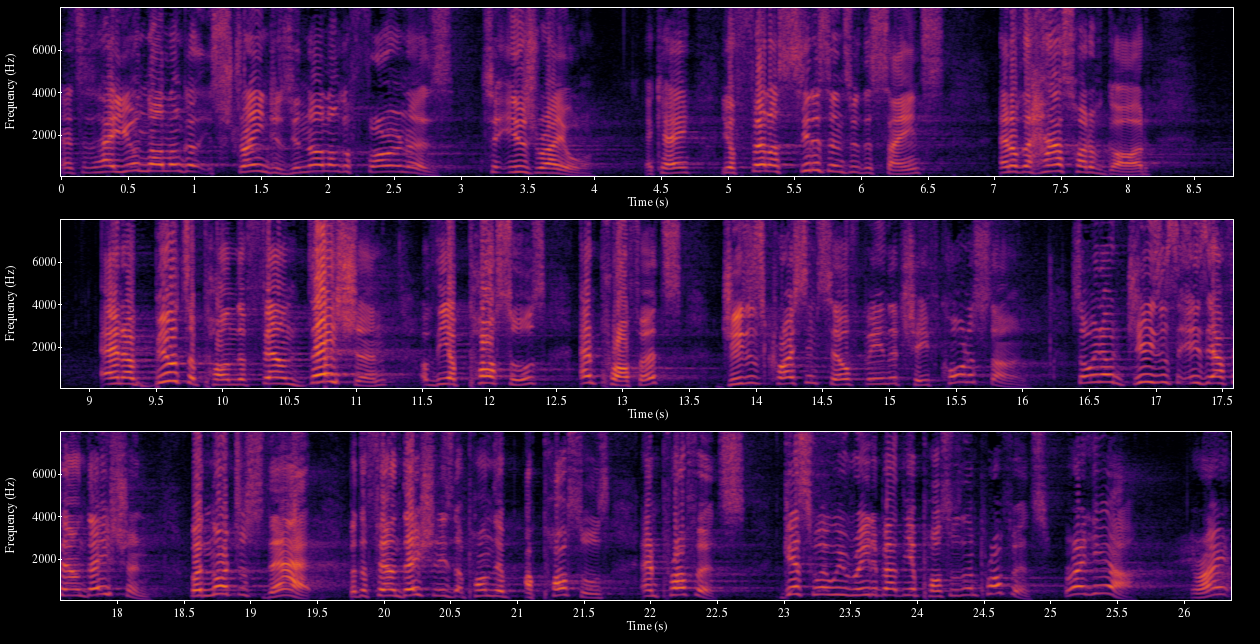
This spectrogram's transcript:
and says, hey, you're no longer strangers, you're no longer foreigners to Israel. Okay? You're fellow citizens with the saints and of the household of God, and are built upon the foundation of the apostles and prophets, Jesus Christ Himself being the chief cornerstone. So we know Jesus is our foundation. But not just that, but the foundation is upon the apostles and prophets. Guess where we read about the apostles and prophets? Right here, right?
